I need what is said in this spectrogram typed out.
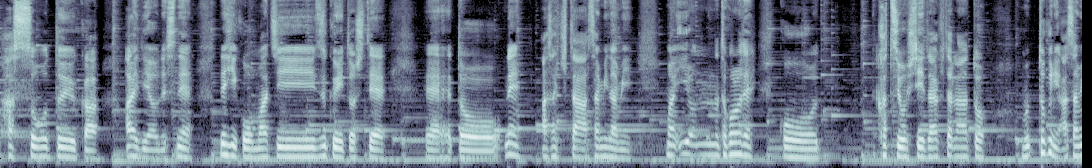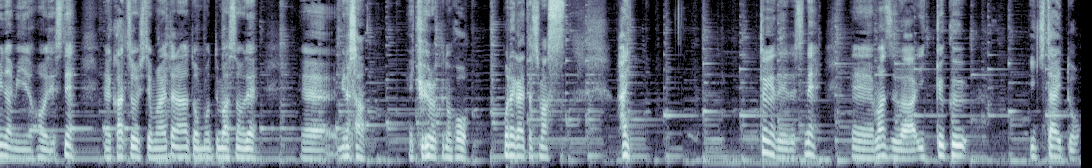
発想というか、アイディアをですね、ぜひこう街づくりとして、えっ、と、ね、朝北、朝南、まあいろんなところで、こう、活用していただけたらなと、特に朝南の方ですね、活用してもらえたらなと思ってますので、えー皆さん、協力の方、お願いいたします。はい。というわけでですね、えーまずは一曲いきたいと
